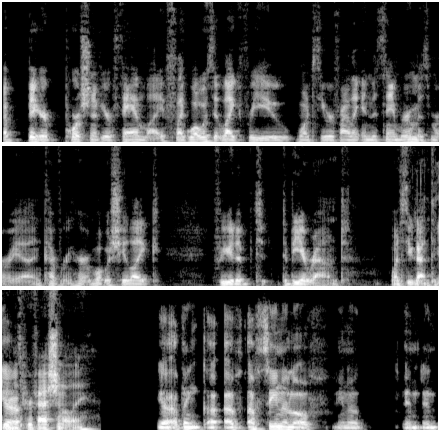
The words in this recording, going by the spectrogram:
a bigger portion of your fan life. Like, what was it like for you once you were finally in the same room as Maria and covering her? What was she like for you to to, to be around once you got into yeah. this professionally? Yeah, I think I've I've seen a lot of you know in, in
